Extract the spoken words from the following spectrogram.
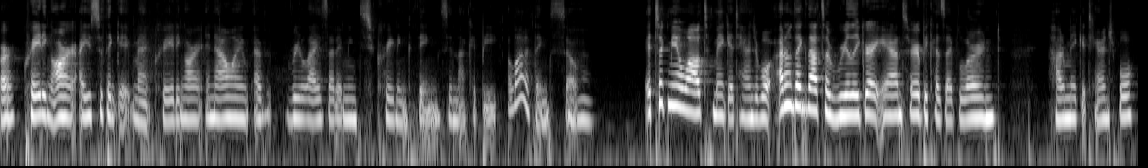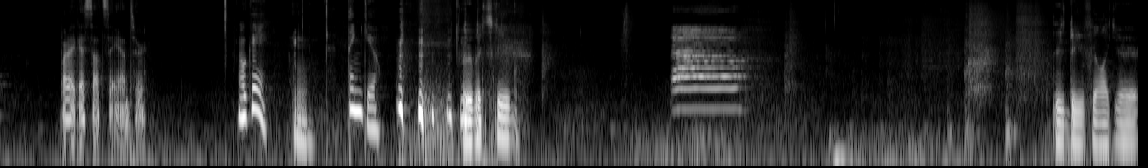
or creating art, I used to think it meant creating art, and now I, I've realized that it means creating things, and that could be a lot of things. So. Mhm. It took me a while to make it tangible. I don't think that's a really great answer because I've learned how to make it tangible. But I guess that's the answer. Okay. Hmm. Thank you. Rubik's cube. Uh, Do, do you feel like you're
